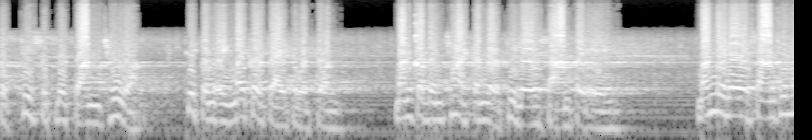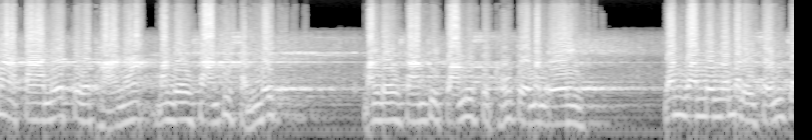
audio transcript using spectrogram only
สุขที่สุขด้วยความชั่ว ที่ตนเองไม่เข้าใจตัวตน มันก็เป็นชาติกำเนิดที่เลวทรามไปเอง มันไม่เลวทรามที่หน้าตาเนื้อตัวฐานะ มันเลวทรามที่สำนึก มันเลวทรามที่ความรู้สึกของตัวมันเอง วันวันหนึ่งเราไม่ได้สนใจ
